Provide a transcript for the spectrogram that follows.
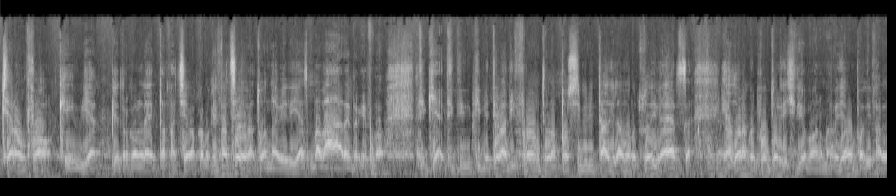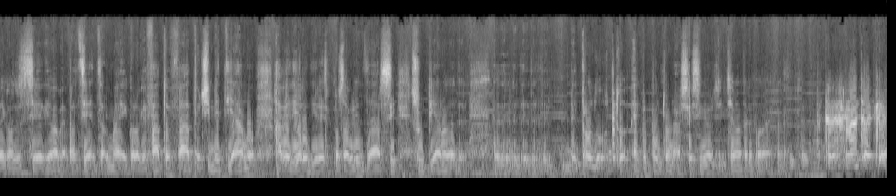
c'era un fo che in via Pietro Colletta faceva quello che faceva, tu andavi lì a sbavare perché ti, ti- ti- metteva di fronte una possibilità di lavoro tutta diversa e allora a quel punto lì dici Dio buono, ma vediamo un po' di fare le cose serie, vabbè pazienza, ormai quello che è fatto è fatto, ci mettiamo a vedere di responsabilizzarsi sul piano del, del- del- del- del prodotto. E a quel punto nasce signor. C'è una telefonata. Telefonata che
